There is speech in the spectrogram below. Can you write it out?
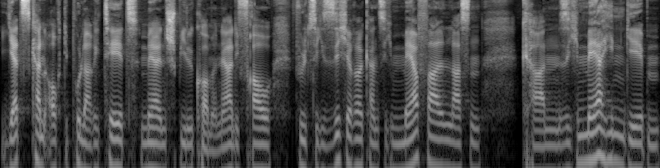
jetzt kann auch die Polarität mehr ins Spiel kommen. Ja, die Frau fühlt sich sicherer, kann sich mehr fallen lassen, kann sich mehr hingeben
